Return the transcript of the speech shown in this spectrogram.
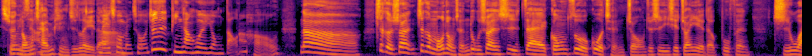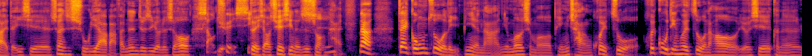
说就一下。农产品之类的、啊。没错没错，就是平常会用到啊。好，那这个算这个某种程度算是在工作过程中，就是一些专业的部分之外的一些算是舒压吧。反正就是有的时候小确幸。对小确幸的这是状态。那在工作里面啊，你有没有什么平常会做、会固定会做，然后有一些可能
